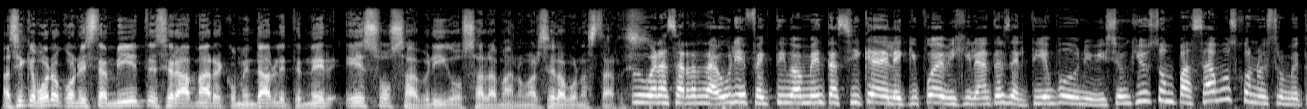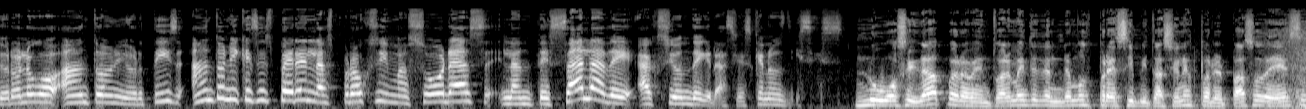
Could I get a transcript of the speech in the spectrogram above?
Así que bueno, con este ambiente será más recomendable tener esos abrigos a la mano. Marcela, buenas tardes. Muy buenas tardes, Raúl. Y efectivamente, así que del equipo de vigilantes del tiempo de Univisión Houston pasamos con nuestro meteorólogo Anthony Ortiz. Anthony, ¿qué se espera en las próximas horas? La antesala de Acción de Gracias. ¿Qué nos dices? Nubosidad, pero eventualmente tendremos precipitaciones por el paso de ese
